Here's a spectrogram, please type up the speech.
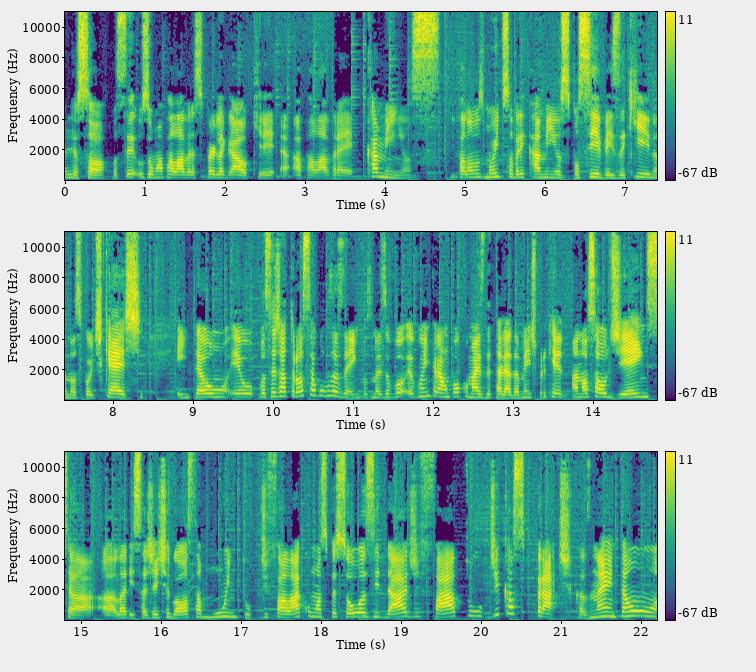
Olha só, você usou uma palavra super legal, que a palavra é caminhos. E falamos muito sobre caminhos possíveis aqui no nosso podcast. Então, eu, você já trouxe alguns exemplos, mas eu vou, eu vou entrar um pouco mais detalhadamente, porque a nossa audiência, a Larissa, a gente gosta muito de falar com as pessoas e dar de fato dicas práticas, né? Então,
